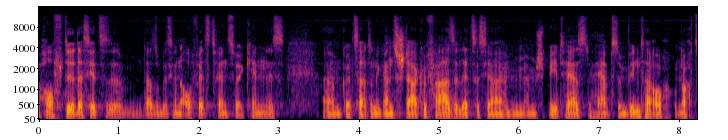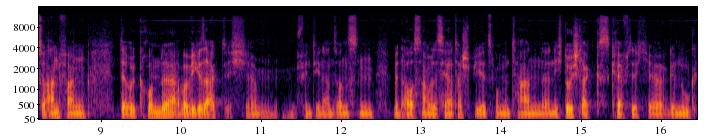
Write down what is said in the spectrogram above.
hoffte, dass jetzt äh, da so ein bisschen ein Aufwärtstrend zu erkennen ist. Ähm, Götze hatte eine ganz starke Phase letztes Jahr im, im Spätherbst, Herbst, im Winter, auch noch zu Anfang der Rückrunde. Aber wie gesagt, ich ähm, finde ihn ansonsten mit Ausnahme des Hertha-Spiels momentan äh, nicht durchschlagskräftig äh, genug.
